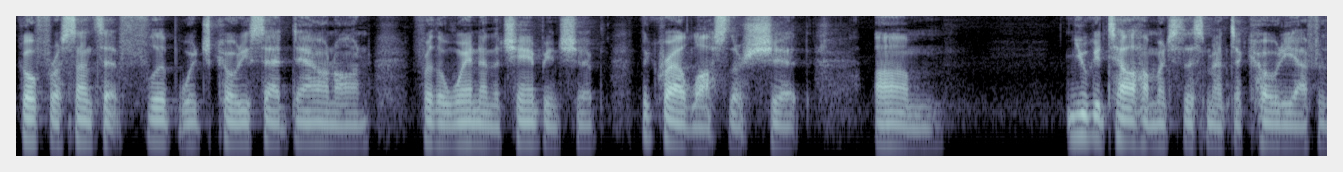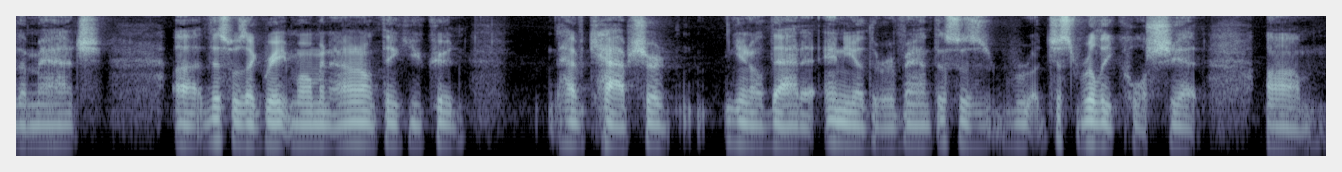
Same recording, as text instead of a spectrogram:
go for a sunset flip, which Cody sat down on for the win and the championship. The crowd lost their shit. Um, you could tell how much this meant to Cody after the match. Uh, this was a great moment, and I don't think you could have captured, you know, that at any other event. This was r- just really cool shit. Um,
